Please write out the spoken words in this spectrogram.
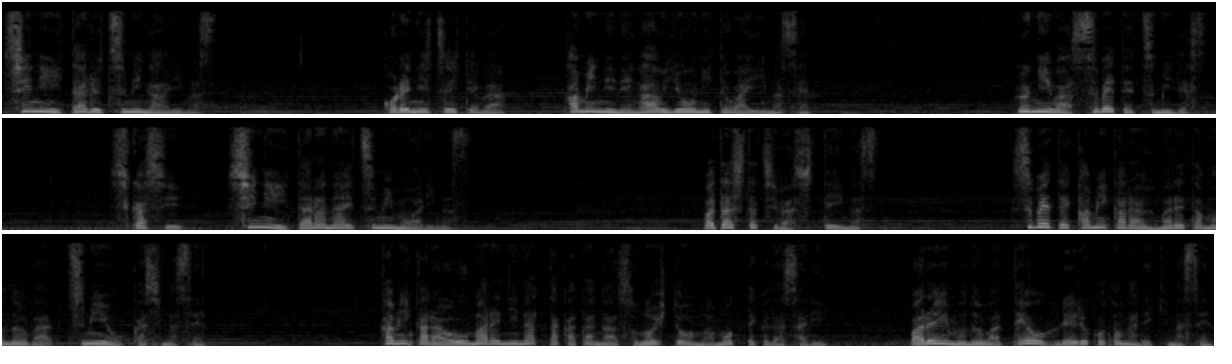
死に至る罪があります。これについては神に願うようにとは言いません。不義はすべて罪です。しかし死に至らない罪もあります。私たちは知っています。すべて神から生まれた者は罪を犯しません。神からお生まれになった方がその人を守ってくださり悪い者は手を触れることができません。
